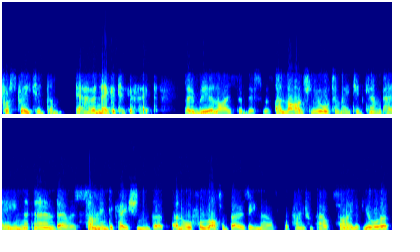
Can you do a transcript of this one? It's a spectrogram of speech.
frustrated them. It had a negative effect they realized that this was a largely automated campaign, and there was some indication that an awful lot of those emails were coming from outside of Europe.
